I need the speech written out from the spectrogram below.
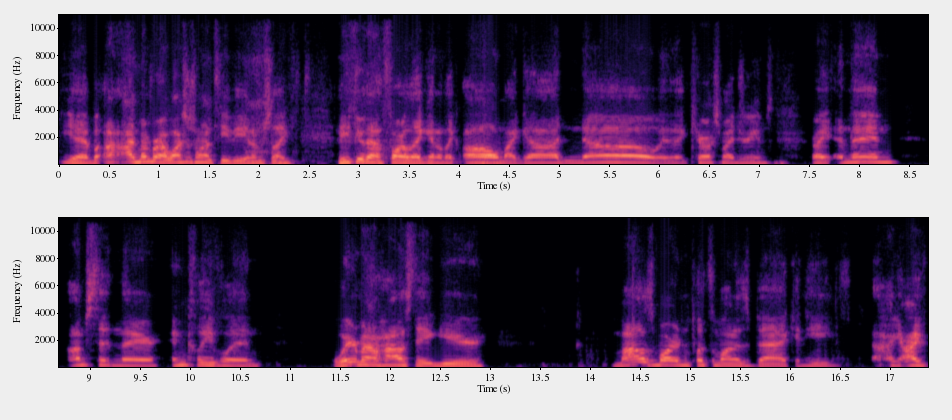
Yeah, but I, I remember I watched this one on TV, and I'm just like, he threw that far leg, and I'm like, oh my god, no! And it crushed my dreams, right? And then I'm sitting there in Cleveland, wearing my Ohio State gear. Myles Martin puts him on his back, and he, I, I,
